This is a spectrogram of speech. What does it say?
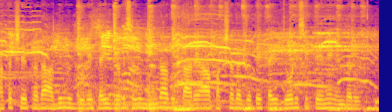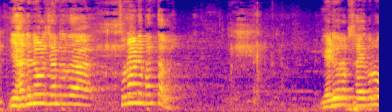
ಮತಕ್ಷೇತ್ರದ ಅಭಿವೃದ್ಧಿಗೆ ಕೈ ಜೋಡಿಸಲು ಮುಂದಾಗುತ್ತಾರೆ, ಆ ಪಕ್ಷದ ಜೊತೆ ಕೈ ಜೋಡಿಸುತ್ತೇನೆ ಎಂದರು. ಹದಿನೇಳು ಜನರದ ಚುನಾವಣೆ ಬಂತಲ್ಲ. ಯಡಿಯೂರಪ್ಪ ಸಾಹೇಬರು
